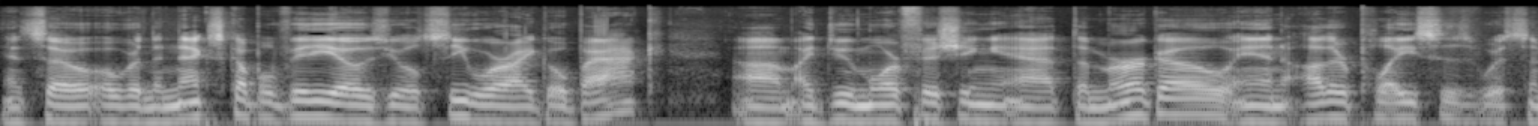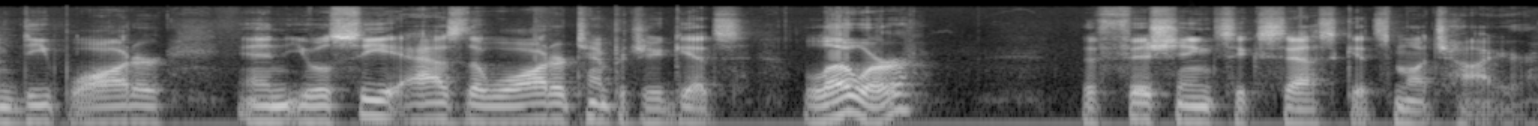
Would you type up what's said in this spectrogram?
And so over the next couple videos, you'll see where I go back. Um, I do more fishing at the MRGO and other places with some deep water. And you'll see as the water temperature gets lower, the fishing success gets much higher.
